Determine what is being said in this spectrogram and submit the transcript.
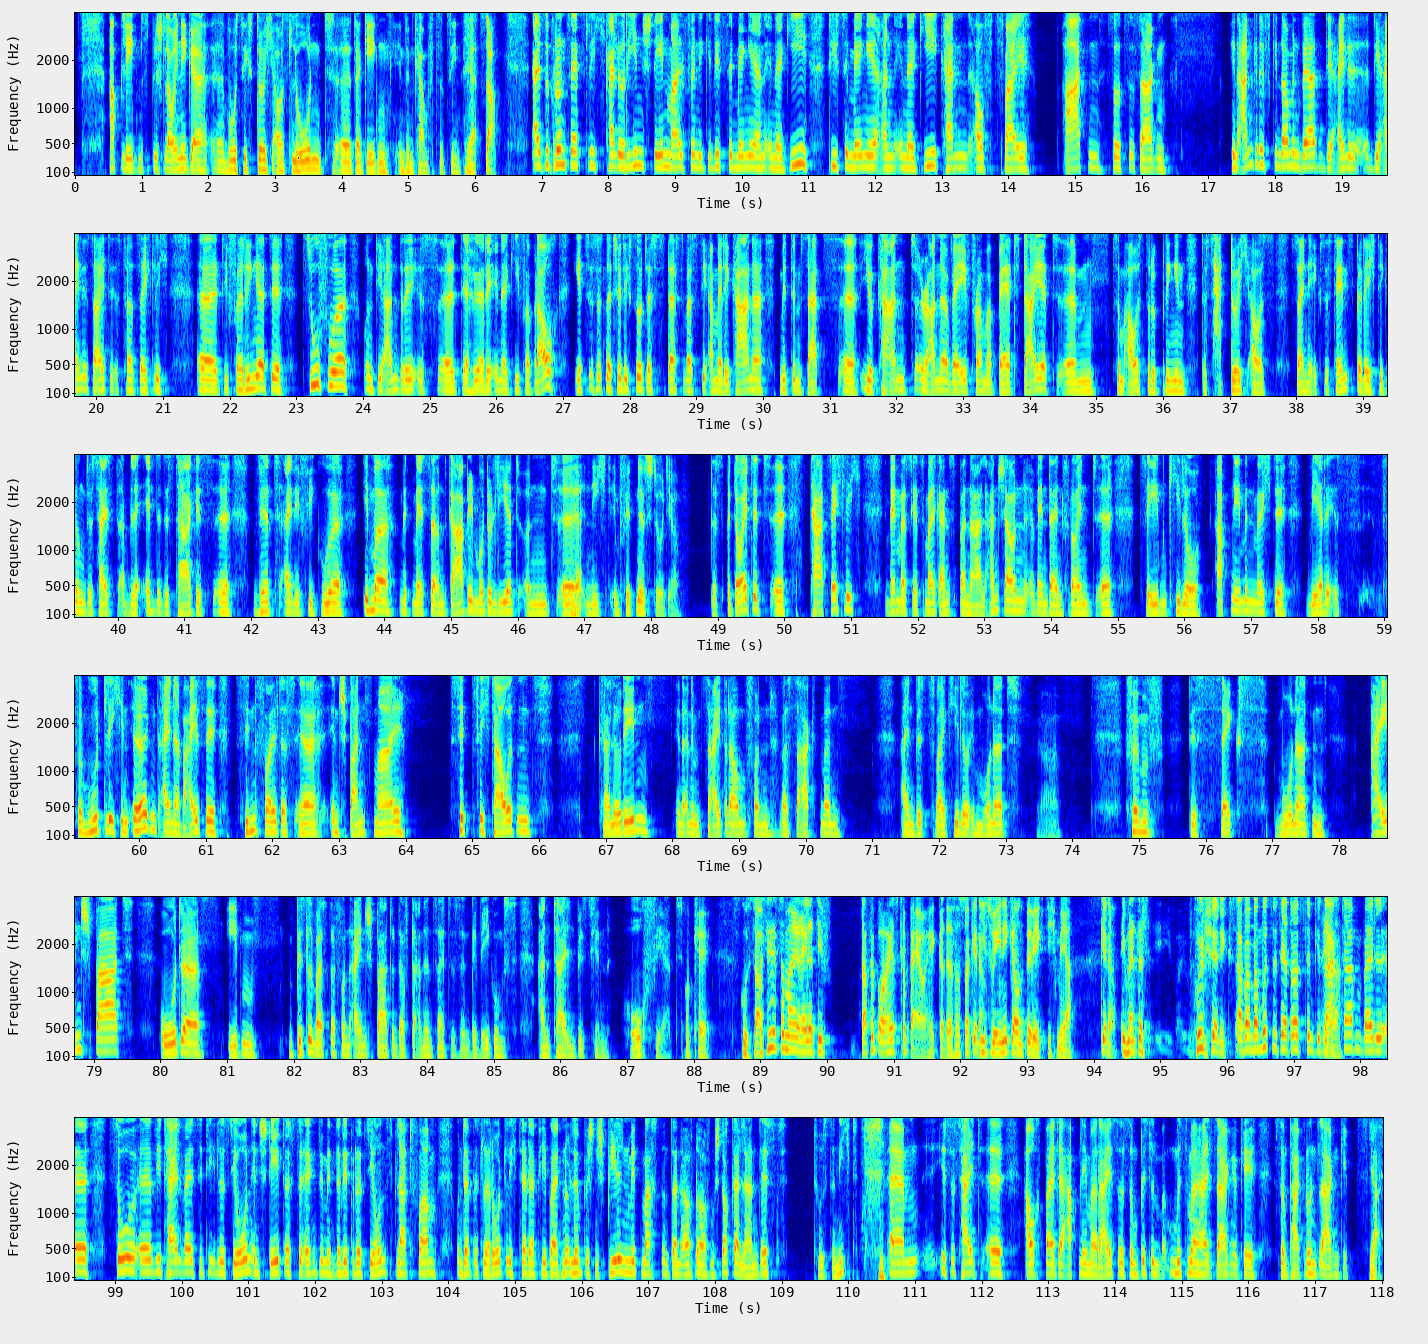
Ablebensbeschleuniger, äh, wo es sich durchaus lohnt, äh, dagegen in den Kampf zu ziehen. Ja. So, also grundsätzlich, Kalorien stehen mal für eine gewisse Menge an Energie. Diese Menge an Energie kann auf zwei Arten sozusagen in Angriff genommen werden. Die eine, die eine Seite ist tatsächlich äh, die verringerte Zufuhr und die andere ist äh, der höhere Energieverbrauch. Jetzt ist es natürlich so, dass das, was die Amerikaner mit dem Satz äh, You can't run away from a bad diet ähm, zum Ausdruck bringen, das hat durchaus seine Existenzberechtigung. Das heißt, am Ende des Tages äh, wird eine Figur immer mit Messer und Gabel moduliert und äh, ja. nicht im Fitnessstudio. Das bedeutet äh, tatsächlich, wenn wir es jetzt mal ganz banal anschauen, wenn dein Freund äh, 10 Kilo abnehmen möchte, wäre es vermutlich in irgendeiner Weise sinnvoll, dass er entspannt mal 70.000 Kalorien in einem Zeitraum von, was sagt man, ein bis zwei Kilo im Monat, ja, fünf bis sechs Monaten einspart oder eben ein bisschen was davon einspart und auf der anderen Seite sein Bewegungsanteil ein bisschen hochfährt. Okay, gut. So. Das ist jetzt einmal relativ, dafür brauche ich jetzt keinen Biohacker, der sagt, genau. ist weniger und bewegt dich mehr. Genau. Ich meine, das hilft ja nichts. Aber man muss es ja trotzdem gesagt ja. haben, weil äh, so äh, wie teilweise die Illusion entsteht, dass du irgendwie mit einer Vibrationsplattform und ein bisschen Rotlichttherapie bei den Olympischen Spielen mitmachst und dann auch noch auf dem Stocker landest. Tust du nicht. Hm. Ähm, ist es halt äh, auch bei der Abnehmerei so, so ein bisschen, muss man halt sagen, okay, so ein paar Grundlagen gibt's. Ja.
